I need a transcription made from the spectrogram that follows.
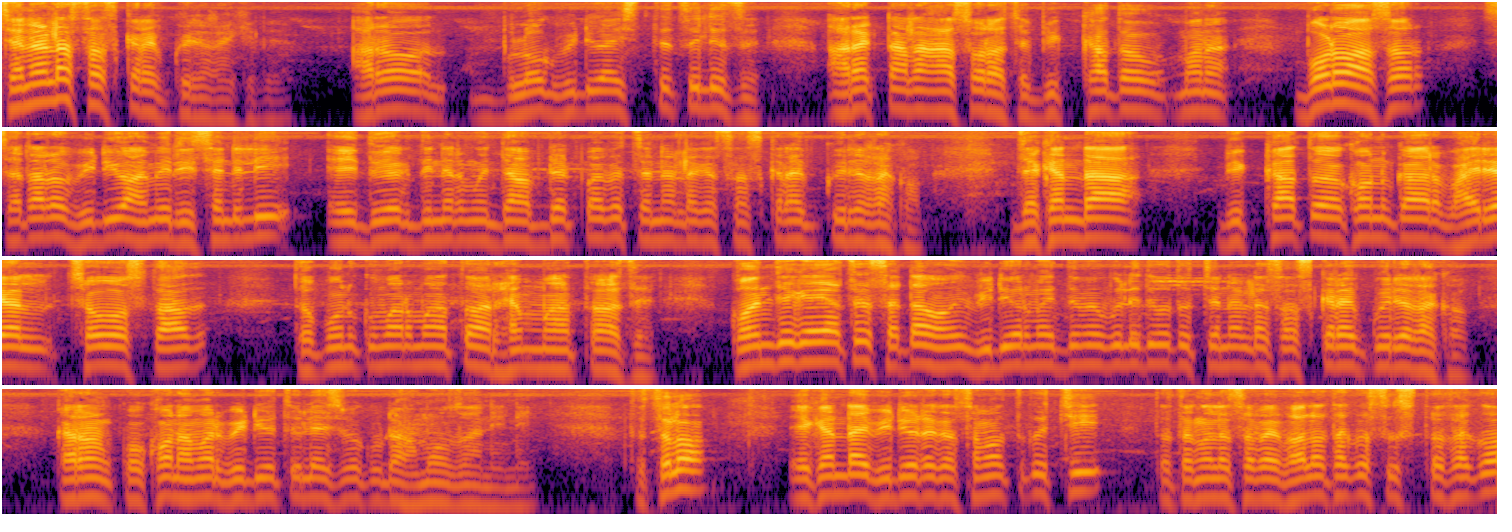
চ্যানেলটা সাবস্ক্রাইব করে রাখবে। আরও ব্লগ ভিডিও আসতে চলেছে, আর একটা আসর আছে, বিখ্যাত মানে বড় আসর, সেটারও ভিডিও আমি রিসেন্টলি এই দু এক দিনের মধ্যে আপডেট পাবে, চ্যানেলটাকে সাবস্ক্রাইব করে রাখো। যেখানটা বিখ্যাত এখনকার ভাইরাল ছৌ ওস্তাদ তপন কুমার মাহাতো আর হেম মাহাতো আছে। কোন জায়গায় আছে সেটা আমি ভিডিওর মাধ্যমে বলে দেবো, তো চ্যানেলটা সাবস্ক্রাইব করে রাখো। কারণ কখন আমার ভিডিও চলে আসবে কোটা আমিও জানি নি। তো চলো, এখানটায় ভিডিওটাকে সমাপ্ত করছি। তো তোমরা সবাই ভালো থাকো, সুস্থ থাকো।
